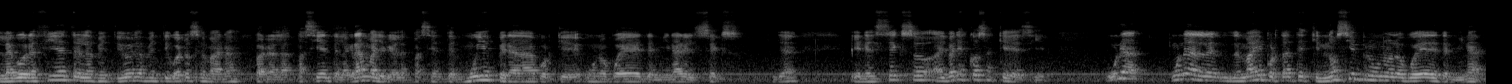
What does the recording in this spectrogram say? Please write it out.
La ecografía entre las 22 y las 24 semanas para las pacientes, la gran mayoría de las pacientes, es muy esperada porque uno puede determinar el sexo. ¿ya? En el sexo hay varias cosas que decir. Una, una de las más importantes es que no siempre uno lo puede determinar.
